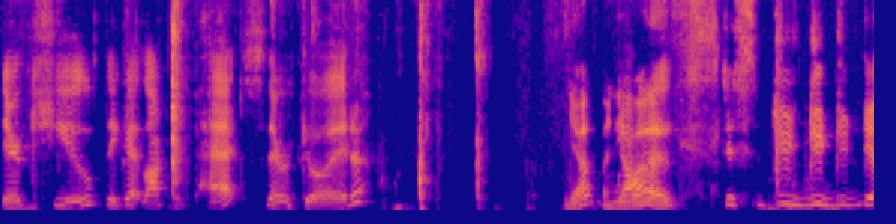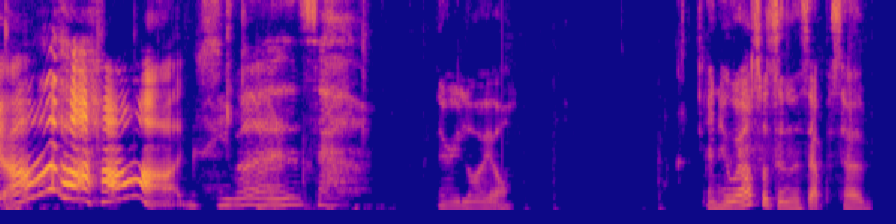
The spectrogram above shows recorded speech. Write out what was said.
They're cute. They get lots of pets. They're good. yep, and he dogs. was. Just d- d- d- d- ah, dogs. He was very loyal. And who else was in this episode?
